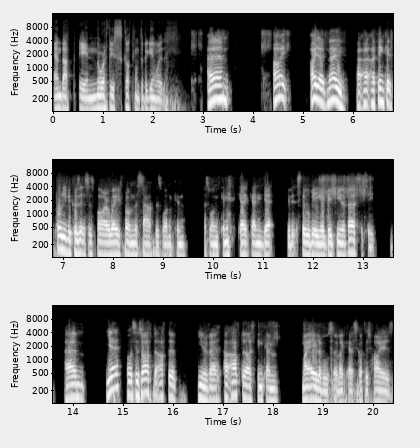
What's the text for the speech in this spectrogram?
end up in northeast Scotland to begin with? Um, I I don't know. I- I, think it's probably because it's as far away from the south as one can as one can can, can get, with it still being a good university. Um, yeah. well, so after after university, after I think um my A level, so like uh, Scottish Highers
